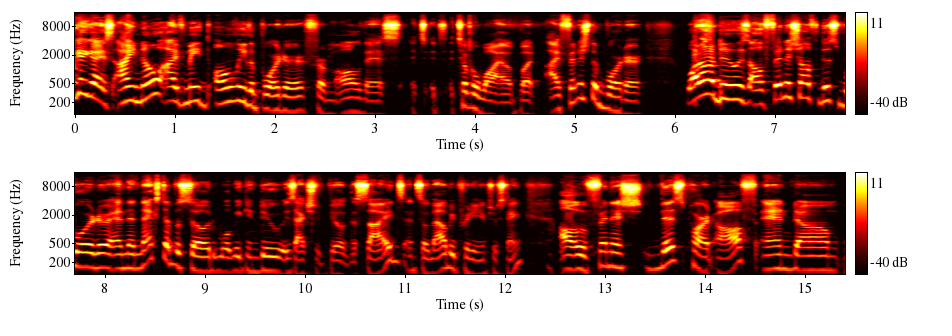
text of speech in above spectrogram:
Okay, guys, I know I've made only the border from all this. It's, it's, it took a while, but I finished the border. What I'll do is I'll finish off this border, and the next episode, what we can do is actually build the sides, and so that'll be pretty interesting. I'll finish this part off, and um,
